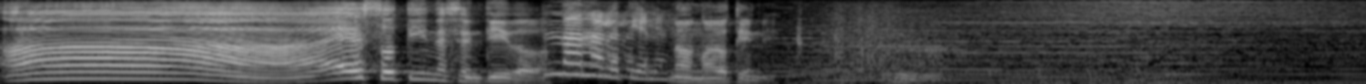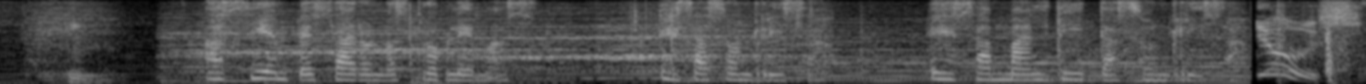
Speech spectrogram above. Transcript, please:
Ah, eso tiene sentido. No, no lo tiene. No, no lo tiene. Así empezaron los problemas. Esa sonrisa. Esa maldita sonrisa. ¡Yosh!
